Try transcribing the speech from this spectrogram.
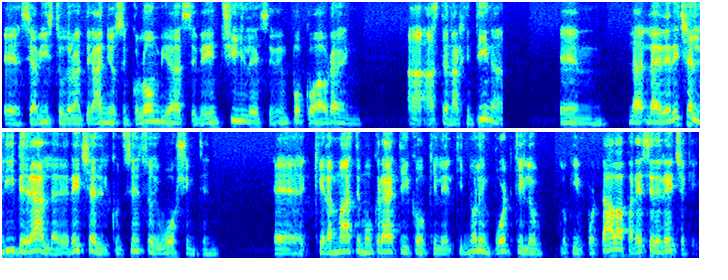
Eh, se ha visto durante años en Colombia, se ve en Chile, se ve un poco ahora en, hasta en Argentina. Em, la, la, derecha liberal, la derecha del consenso de Washington, eh, que era más democrático, que, le, que no le importa, que lo, lo, que importaba para esa derecha, que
